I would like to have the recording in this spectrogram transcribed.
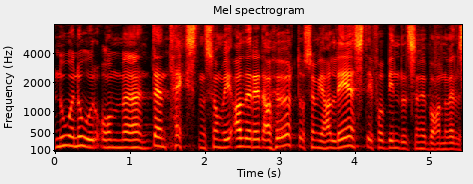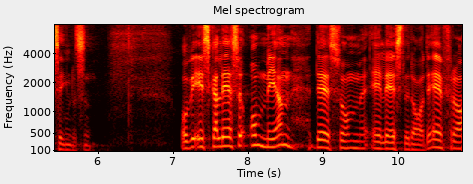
noen ord om eh, den teksten som vi allerede har hørt, og som vi har lest i forbindelse med barnevelsignelsen. Og Jeg skal lese om igjen det som jeg leste da. Det er fra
